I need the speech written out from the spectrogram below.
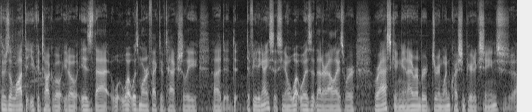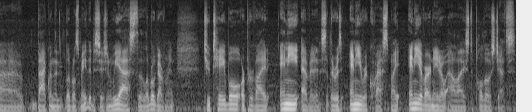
there's a lot that you could talk about. You know, is that w- what was more effective to actually uh, d- d- defeating ISIS? You know, what was it that our allies were were asking? And I remember during one question period exchange uh, back when the Liberals made the decision, we asked the Liberal government to table or provide any evidence that there was any request by any of our NATO allies to pull those jets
